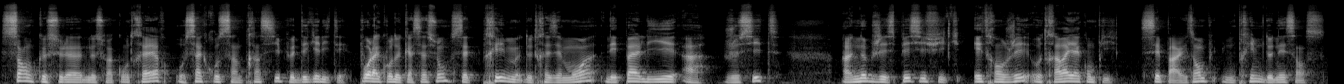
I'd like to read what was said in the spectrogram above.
sans que cela ne soit contraire au sacro-saint principe d'égalité. Pour la Cour de cassation, cette prime de 13e mois n'est pas liée à, je cite, un objet spécifique étranger au travail accompli. C'est par exemple une prime de naissance.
